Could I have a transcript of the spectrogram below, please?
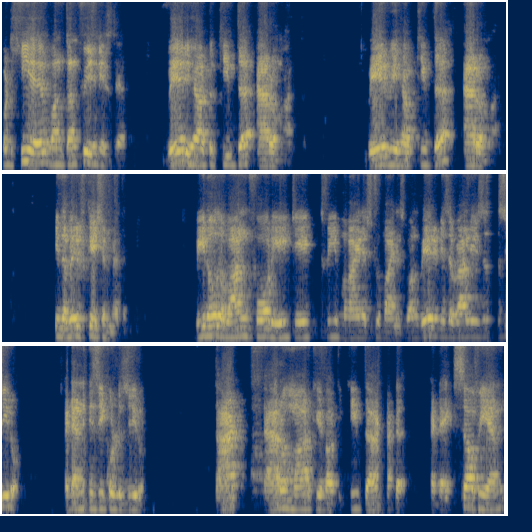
1. But here, one confusion is there. Where you have to keep the arrow mark. Where we have keep the arrow mark. In the verification method. We know the 1, 4, 8, 8, 3, minus 2, minus 1. Where it is a value is a 0. At n is equal to 0. That arrow mark, you have to keep that at x of n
